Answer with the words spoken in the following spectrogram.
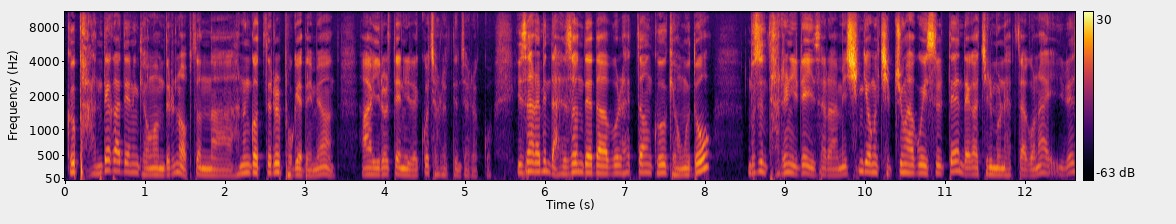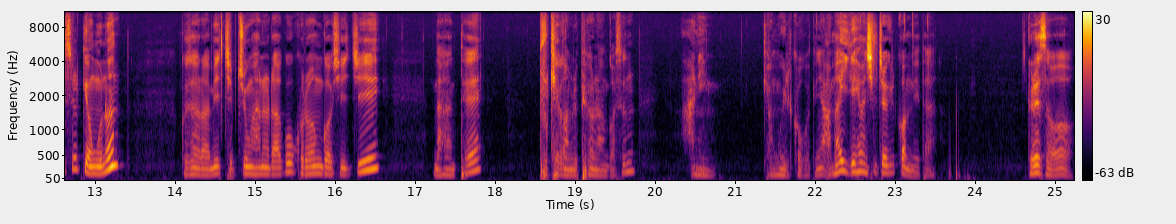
그 반대가 되는 경험들은 없었나 하는 것들을 보게 되면 아 이럴 땐 이랬고 저럴 땐 저랬고 이 사람이 날선 대답을 했던 그 경우도 무슨 다른 일에 이 사람이 신경을 집중하고 있을 때 내가 질문했다거나 이랬을 경우는 그 사람이 집중하느라고 그런 것이지 나한테 불쾌감을 표현한 것은 아닌 경우일 거거든요. 아마 이게 현실적일 겁니다. 그래서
